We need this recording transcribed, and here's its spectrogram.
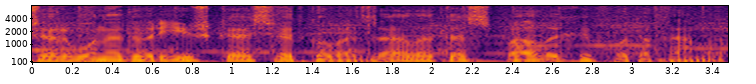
червона доріжка, святкова зала та спалахи фотокамер.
